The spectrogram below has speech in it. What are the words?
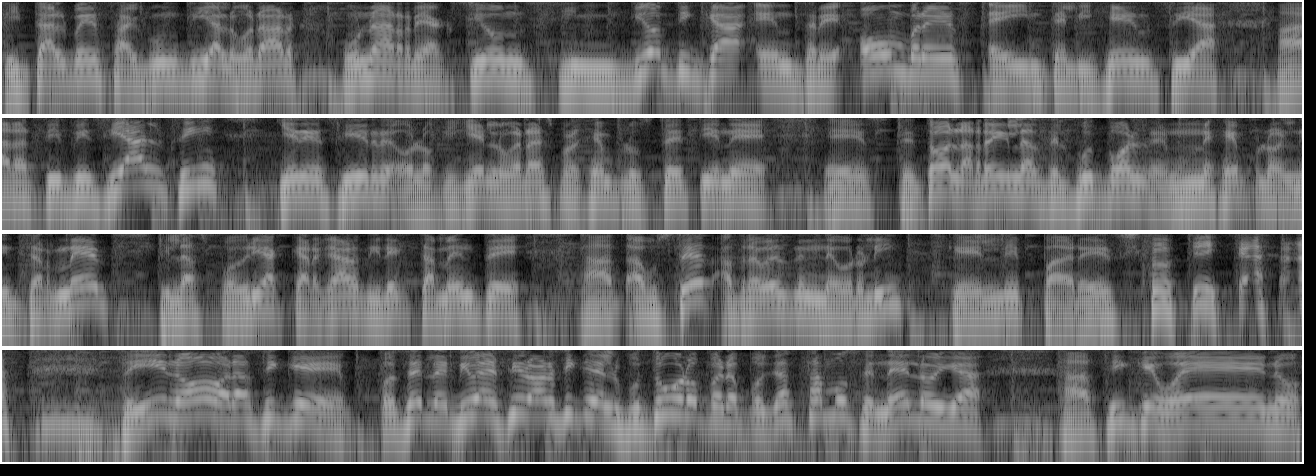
y tal vez algún día lograr una reacción simbiótica entre hombres e inteligencia artificial ¿sí? Quiere decir, o lo que quiere lograr es, por ejemplo, usted tiene este, todas las reglas del fútbol, en un ejemplo, en internet, y las podría cargar directamente a, usted a través del Neurolink. ¿Qué le parece, sí, no, ahora sí que, pues le iba a decir ahora sí que del futuro, pero pues ya estamos en él, oiga. Así que bueno,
